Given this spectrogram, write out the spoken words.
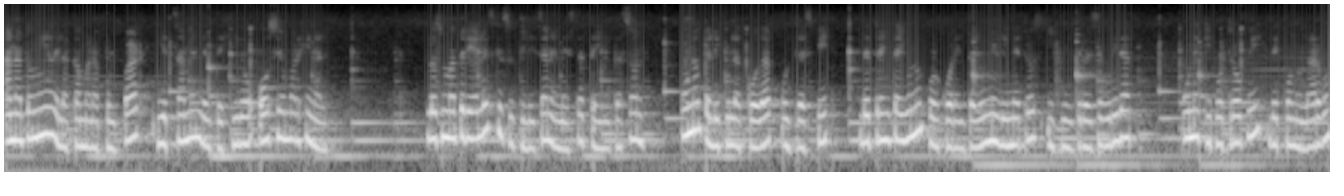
anatomía de la cámara pulpar y examen del tejido óseo marginal. Los materiales que se utilizan en esta técnica son una película Kodak Ultra Speed de 31 x 41 milímetros y filtro de seguridad, un equipo Trophy de cono largo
